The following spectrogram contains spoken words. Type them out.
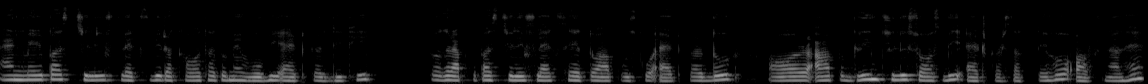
एंड मेरे पास चिली फ्लेक्स भी रखा हुआ था तो मैं वो भी ऐड कर दी थी। तो अगर आपके पास चिली फ्लेक्स है तो आप उसको ऐड कर दो और आप ग्रीन चिली सॉस भी ऐड कर सकते हो, ऑप्शनल है।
